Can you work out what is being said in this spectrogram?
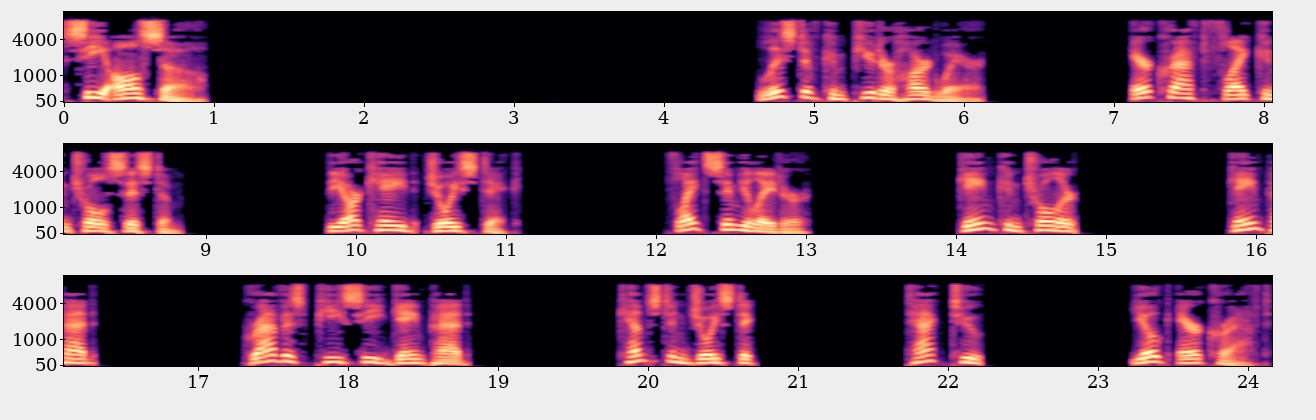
See also List of computer hardware Aircraft flight control system The arcade joystick Flight simulator Game controller Gamepad Gravis PC gamepad Kempston joystick TAC-2 Yoke aircraft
